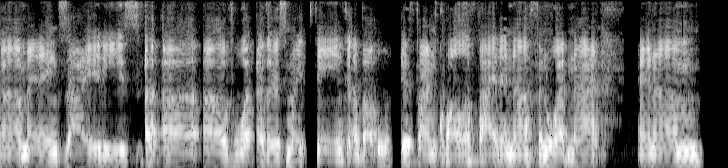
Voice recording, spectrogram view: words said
um, and anxieties uh, uh, of what others might think about if I'm qualified enough and whatnot. And um,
